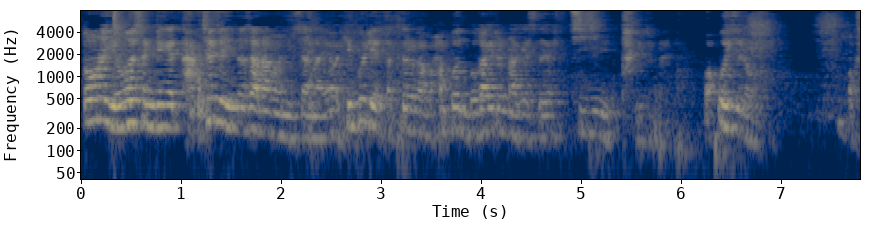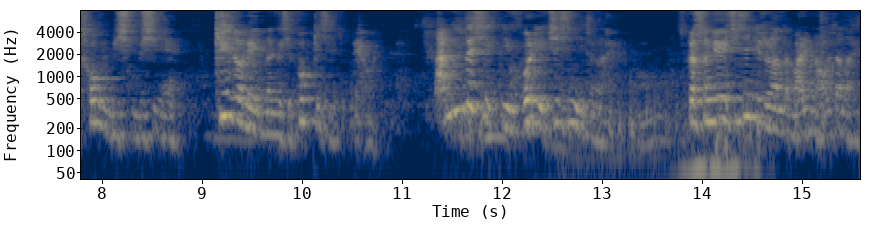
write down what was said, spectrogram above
또는 영어 성경에 딱 젖어 있는 사람은 있잖아요. 히브리에 딱 들어가면 한 번 뭐가 일어나겠어요? 지진이 탁 일어나요. 막 어지러워. 막 속이 미싱미싱해. 기존에 있는 것이 벗기지. 반드시 이 머리에 지진이 일어나요. 그러니까 성경에 지진이 일어난다 말이 나오잖아요.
